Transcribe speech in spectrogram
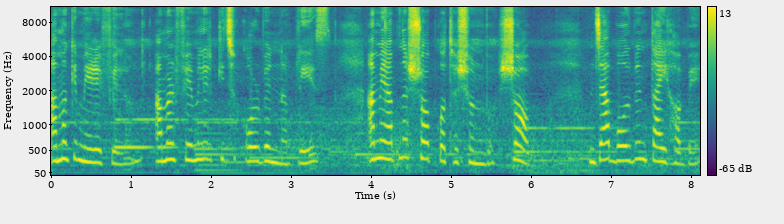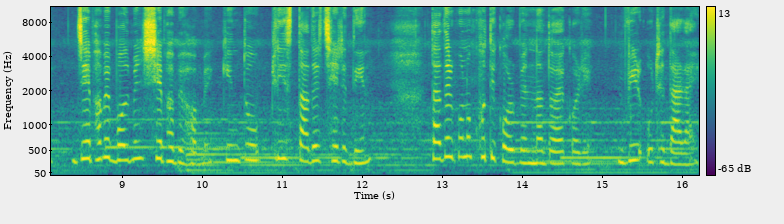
আমাকে মেরে ফেলুন আমার ফ্যামিলির কিছু করবেন না, প্লিজ। আমি আপনার সব কথা শুনব, সব। যা বলবেন তাই হবে। যেভাবে বলবেন সেভাবে হবে। কিন্তু প্লিজ তাদের ছেড়ে দিন। তাদের কোনো ক্ষতি করবেন না, দয়া করে। বীর উঠে দাঁড়ায়।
